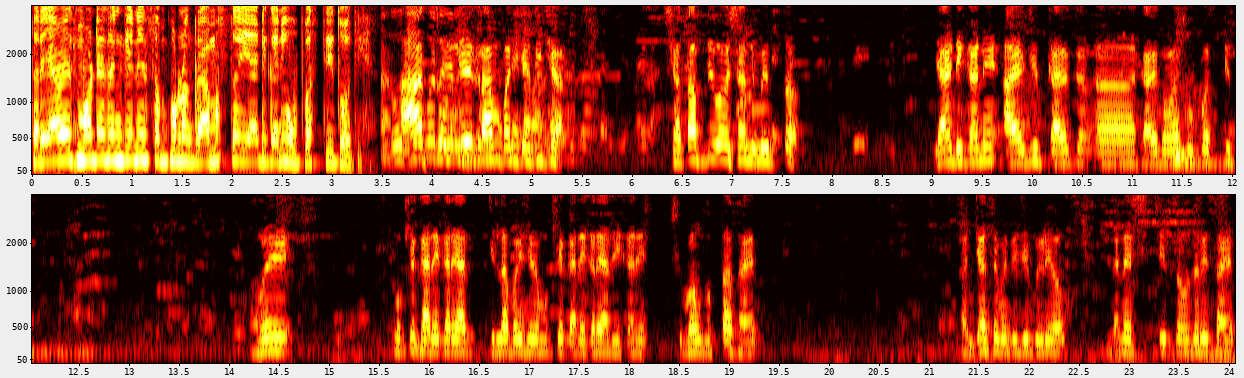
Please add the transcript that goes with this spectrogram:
तर यावेळेस मोठ्या संख्येने संपूर्ण ग्रामस्थ या ठिकाणी उपस्थित होते. आज सोनगीर ग्रामपंचायतीच्या शताब्दी वर्षानिमित्त या ठिकाणी आयोजित कार्यक्रम कार्यक्रमास उपस्थित धुळे मुख्य कार्यकारी जिल्हा परिषद मुख्य कार्यकारी अधिकारी शुभम गुप्ता साहेब पंचायत समितीचे बीडीओ गणेशजी चौधरी साहेब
